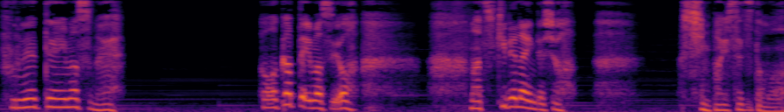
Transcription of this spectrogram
震えていますね。わかっていますよ。待ちきれないんでしょう。心配せずとも、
